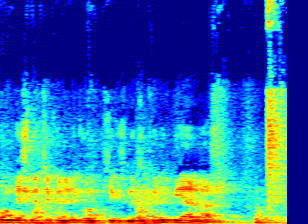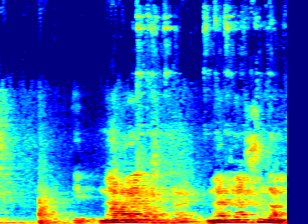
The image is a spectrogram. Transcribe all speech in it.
15 metrekarelik, 18 metrekarelik bir yer var. E, merdiven, merdiven şuradan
